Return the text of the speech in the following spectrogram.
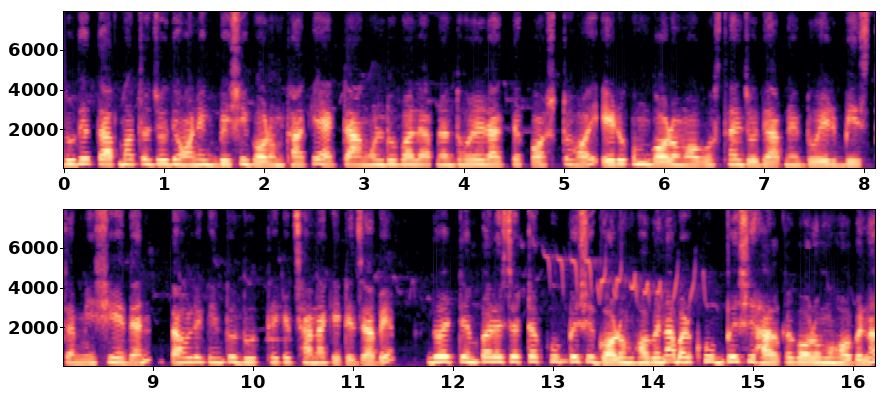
দুধের তাপমাত্রা যদি অনেক বেশি গরম থাকে, একটা আঙুল ডুবালে আপনার ধরে রাখতে কষ্ট হয়। এরকম গরম অবস্থায় যদি আপনি দইয়ের বীজটা মিশিয়ে দেন, তাহলে কিন্তু দুধ থেকে ছানা কেটে যাবে। দইয়ের টেম্পারেচারটা খুব বেশি গরম হবে না, আবার খুব বেশি হালকা গরমও হবে না।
